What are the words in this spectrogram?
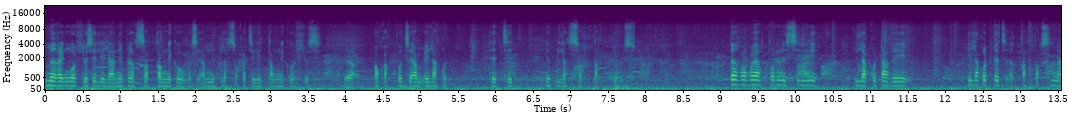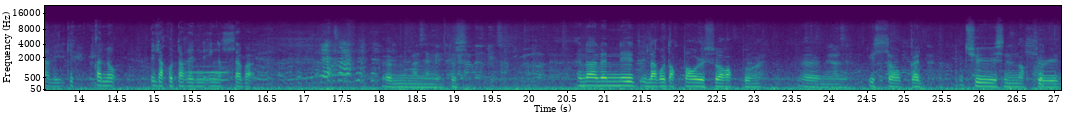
мерингууллусил илаани пилерсортарникуугуси амни пилерсоқатигиттарникууллуси ja оқарпути ам илақут татсит нипилерсортартуус перориарторниссинни илақутари илақуттати эққарторсинаами киккану илақутаринни ингерлава эм тус анаананниит илақутарпаруйссуақарпунга эм иллооққат тюисиннерлугин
